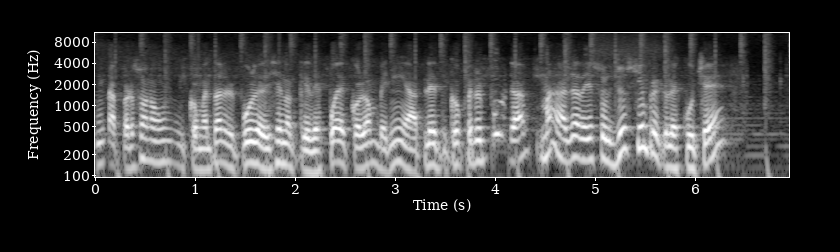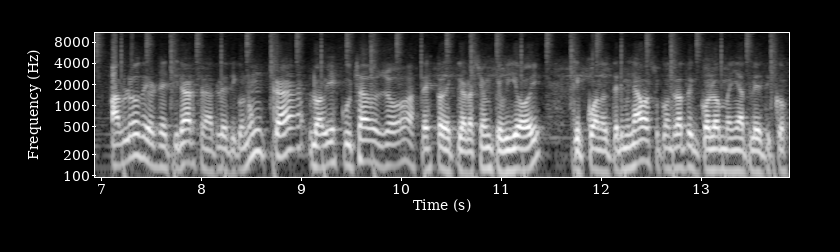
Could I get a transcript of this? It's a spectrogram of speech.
una persona un comentario del Pulga diciendo que después de Colón venía Atlético, pero el Pulga, más allá de eso, yo siempre que lo escuché, habló de retirarse en Atlético. Nunca lo había escuchado yo hasta esta declaración que vi hoy, que cuando terminaba su contrato en Colón venía Atlético.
